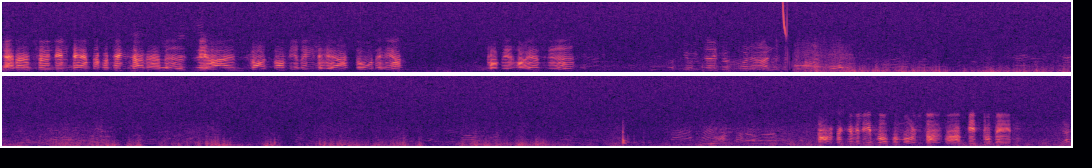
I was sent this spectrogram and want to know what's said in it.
Ja, der er en sød lille dame, der kunne tænke sig at være med. Vi har en flot og viril herre stående her på min højre side. Nå, der kan vi lige få på målstolpen op midt på banen. Jeg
